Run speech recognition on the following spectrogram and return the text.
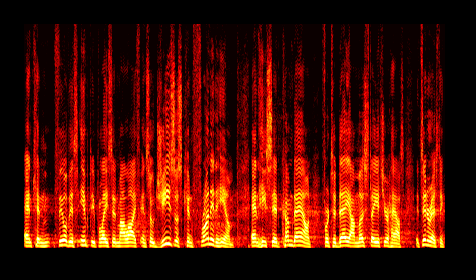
and can fill this empty place in my life. And so Jesus confronted him and he said, Come down, for today I must stay at your house. It's interesting.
